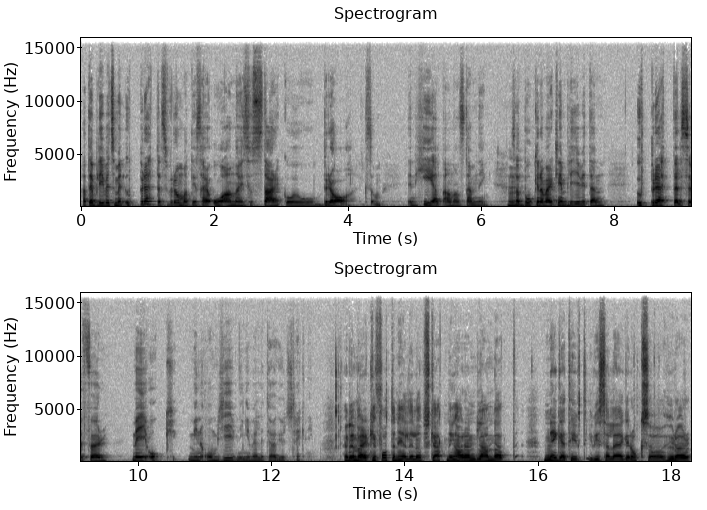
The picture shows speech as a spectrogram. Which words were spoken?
Att det har blivit som en upprättelse för dem. Att det är så här, åh Anna är så stark och, bra. Liksom. En helt annan stämning. Mm. Så att boken har verkligen blivit en upprättelse för mig och min omgivning i väldigt hög utsträckning. Ja, den verkar fått en hel del uppskattning. Har den landat negativt i vissa läger också? Hur har,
